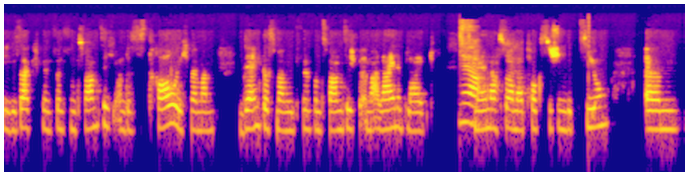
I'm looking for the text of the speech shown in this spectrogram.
wie gesagt, ich bin 25 und es ist traurig, wenn man denkt, dass man mit 25 für immer alleine bleibt. Ja. Ne, nach so einer toxischen Beziehung. Ähm,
